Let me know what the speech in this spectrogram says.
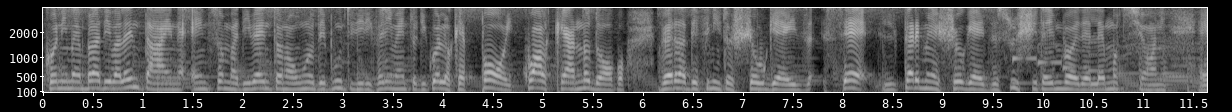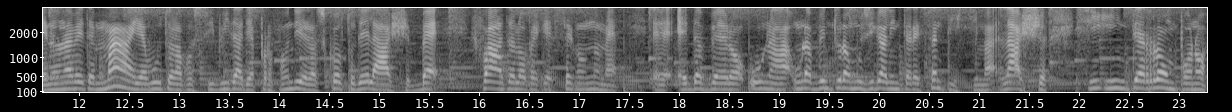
con i Membladi Valentine e insomma diventano uno dei punti di riferimento di quello che poi qualche anno dopo verrà definito showgaze. Se il termine showgaze suscita in voi delle emozioni non avete mai avuto la possibilità di approfondire l'ascolto dei Lush, beh, fatelo perché secondo me eh, è davvero una, un'avventura musicale interessantissima. Lush si interrompono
